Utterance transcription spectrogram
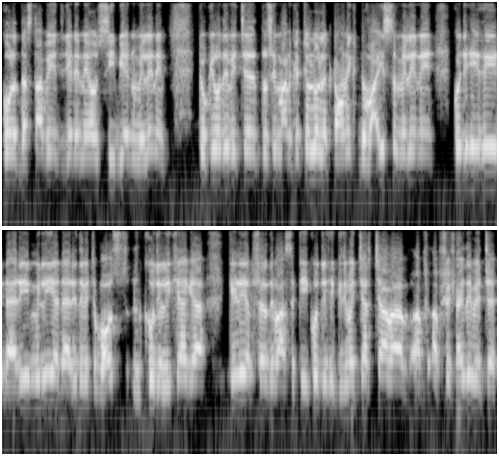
ਕੋਲ ਦਸਤਾਵੇਜ਼ ਜਿਹੜੇ ਨੇ, ਉਹ ਸੀਬੀਆਈ ਨੂੰ ਮਿਲੇ ਨੇ। ਕਿਉਂਕਿ ਉਹਦੇ ਵਿੱਚ ਤੁਸੀਂ ਮੰਨ ਕੇ ਚੱਲੋ ਇਲੈਕਟ੍ਰੋਨਿਕ ਡਿਵਾਈਸ ਮਿਲੇ ਨੇ, ਕੁਝ ਇਹੀ ਡਾਇਰੀ ਮਿਲੀ ਹੈ ਡਾਇਰੀ ਦੇ ਵਿੱਚ ਬਹੁਤ ਸ- ਕੁਝ ਲਿਖਿਆ ਗਿਆ, ਕਿਹੜੇ ਅਫਸਰ ਦੇ ਵਾਸਤੇ ਕੀ ਕੁਝ ਜਿਵੇਂ ਚਰਚਾ ਵਾ ਅਫ- ਅਫਸਰਸ਼ਾਹੀ ਦੇ ਵਿੱਚ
